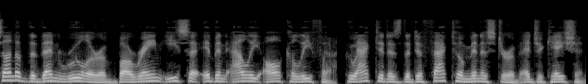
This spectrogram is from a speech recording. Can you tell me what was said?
son of the then ruler of Bahrain Isa ibn Ali al-Khalifa, who acted as the de facto Minister of Education.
